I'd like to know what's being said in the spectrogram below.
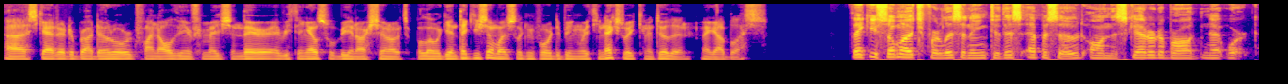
uh, scatteredabroad.org, find all the information there. Everything else will be in our show notes below. Again, thank you so much. Looking forward to being with you next week. And until then, may God bless. Thank you so much for listening to this episode on the Scattered Abroad Network.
